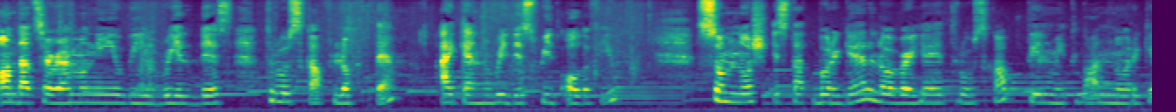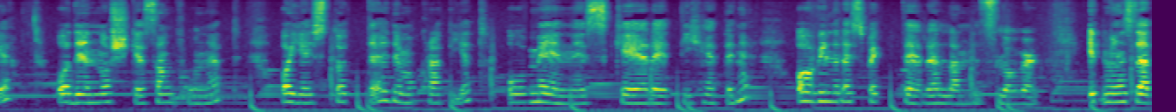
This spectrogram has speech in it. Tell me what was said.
on that ceremony we read this Troskapsløftet I can read this with all of you Som norsk statsborger lover jeg troskap til mitt land Norge og det norske samfunnet, og jeg støtter demokratiet og menneskerettighetene og vil respektere landets lover. It means that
